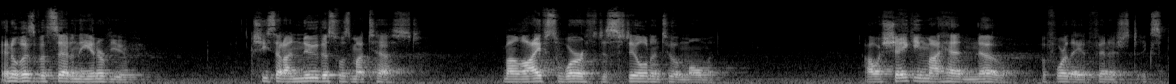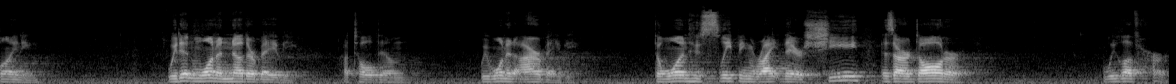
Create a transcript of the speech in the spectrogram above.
And Elizabeth said in the interview, she said, I knew this was my test, my life's worth distilled into a moment. I was shaking my head no before they had finished explaining. We didn't want another baby, I told them. We wanted our baby, the one who's sleeping right there. She is our daughter. We love her.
